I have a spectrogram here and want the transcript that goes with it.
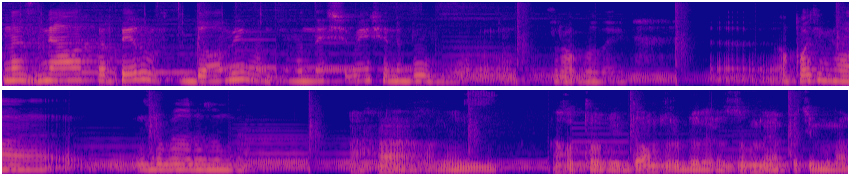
Вона зняла квартиру в домі, він ще не був е, зроблений, а потім його зробили розумним. Ага, вони готовий дом зробили розумний, а потім вона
